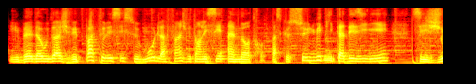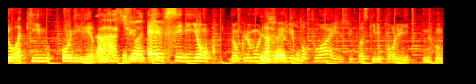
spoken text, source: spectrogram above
Eh ben Daouda, je vais pas te laisser ce mot de la fin, je vais t'en laisser un autre. Parce que celui qui t'a désigné, c'est Joachim Olivero ah, du FC Lyon. Donc le mot de la fin, il est pour toi et je suppose qu'il est pour lui. Donc...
